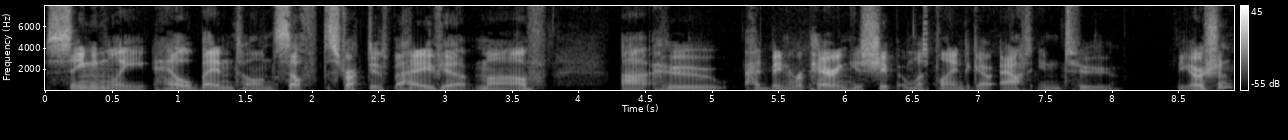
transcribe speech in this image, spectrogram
seemingly hell bent on self destructive behavior Marv, uh, who had been repairing his ship and was planning to go out into the ocean.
